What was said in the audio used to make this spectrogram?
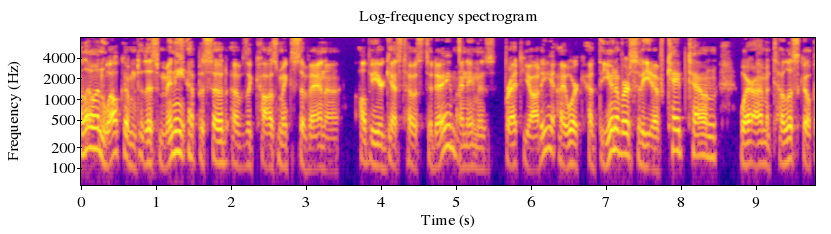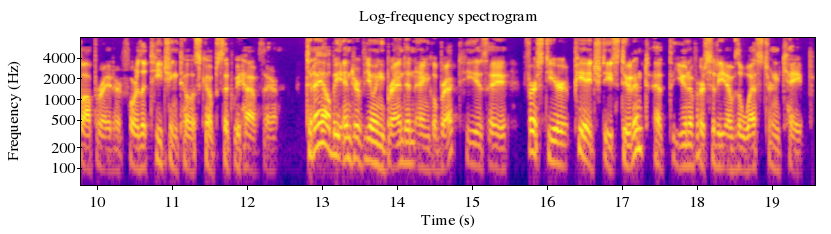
Hello and welcome to this mini episode of the Cosmic Savannah. I'll be your guest host today. My name is Brett Yachty. I work at the University of Cape Town, where I'm a telescope operator for the teaching telescopes that we have there. Today I'll be interviewing Brandon Engelbrecht. He is a first year PhD student at the University of the Western Cape.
